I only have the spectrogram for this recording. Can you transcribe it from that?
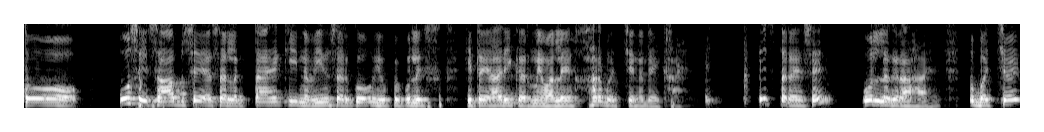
तो उस हिसाब से ऐसा लगता है कि नवीन सर को यूपी पुलिस की तैयारी करने वाले हर बच्चे ने देखा है। इस तरह से वो लग रहा है। तो बच्चे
